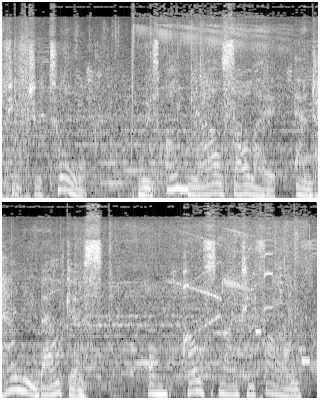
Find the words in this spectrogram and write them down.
Future Talk with Omnia Al Saleh and Hani Balkis on Pulse 95.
